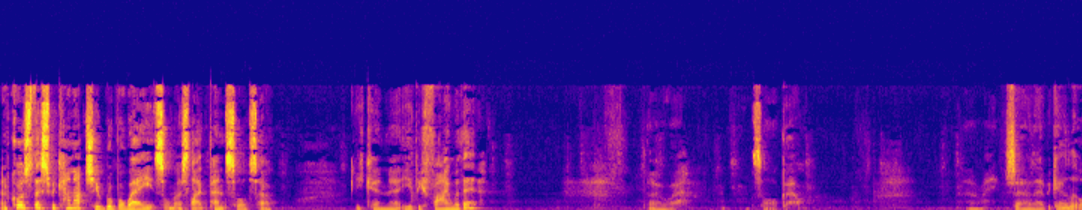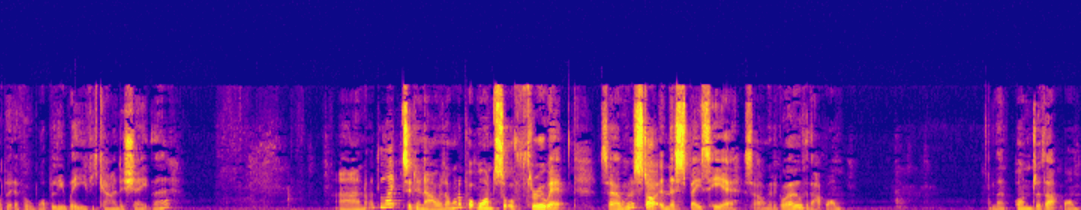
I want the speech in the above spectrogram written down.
And of course, this we can actually rub away. It's almost like pencil, so you can uh, you'll be fine with it. So uh, let's all go. So there we go. A little bit of a wobbly, wavy kind of shape there. And I'd like to do now is I want to put one sort of through it. So I'm going to start in this space here. So I'm going to go over that one. And then under that one.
